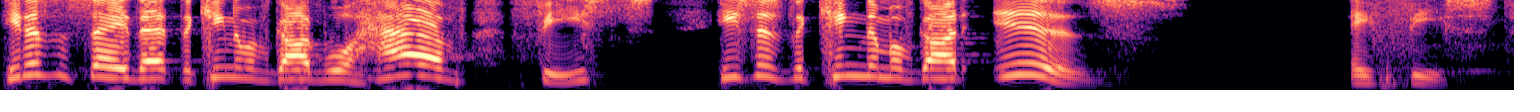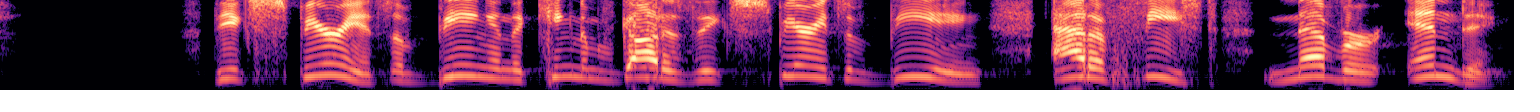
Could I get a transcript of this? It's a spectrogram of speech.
He doesn't say that the kingdom of God will have feasts. He says the kingdom of God is a feast. The experience of being in the kingdom of God is the experience of being at a feast, never ending.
